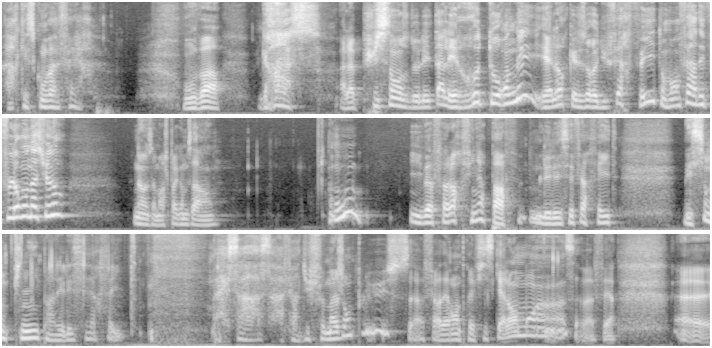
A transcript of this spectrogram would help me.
Alors qu'est-ce qu'on va faire? On va, grâce à la puissance de l'État, les retourner, et alors qu'elles auraient dû faire faillite, on va en faire des fleurons nationaux? Non, ça marche pas comme ça. Hein il va falloir finir par les laisser faire faillite. Mais si on finit par les laisser faire faillite, ben ça, ça va faire du chômage en plus, ça va faire des rentrées fiscales en moins, ça va faire, euh,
